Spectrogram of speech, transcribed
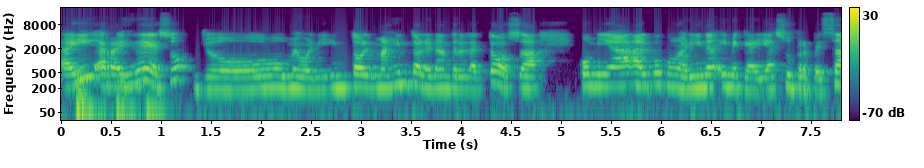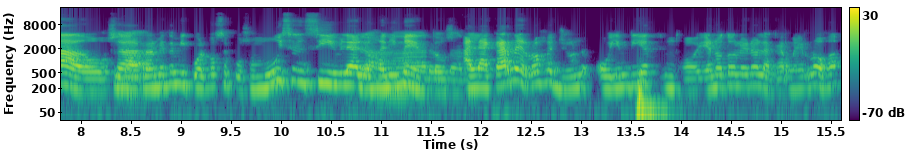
ahí, a raíz de eso, yo me volví intol- más intolerante a la lactosa, comía algo con harina y me caía súper pesado, o sea, Claro. realmente mi cuerpo se puso muy sensible a los Claro, alimentos, claro. a la carne roja, yo no- hoy en día todavía no tolero la carne roja,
